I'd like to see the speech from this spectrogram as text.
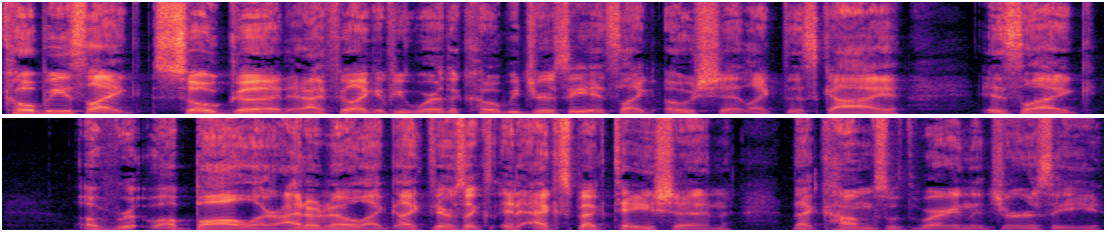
Kobe's like so good, and I feel like if you wear the Kobe jersey, it's like oh shit, like this guy is like a, a baller. I don't know, like like there's like an expectation that comes with wearing the jersey.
